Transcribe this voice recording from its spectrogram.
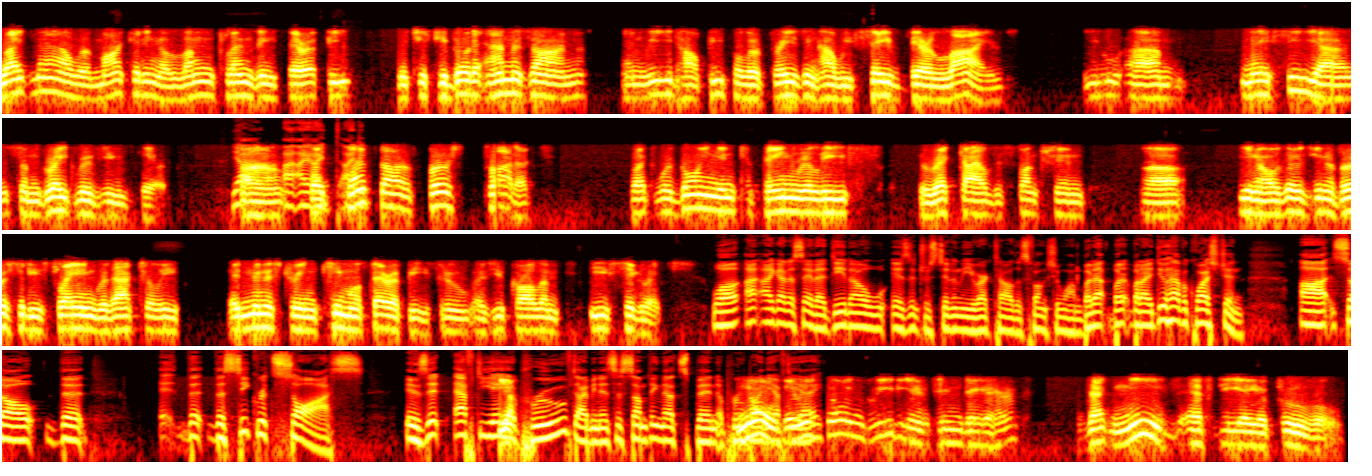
Right now, we're marketing a lung cleansing therapy, which if you go to Amazon and read how people are praising how we saved their lives, you um, may see uh, some great reviews there. yeah, Uh, I, I, I, that's our first product, but we're going into pain relief, erectile dysfunction. Uh, you know, there's universities playing with actually administering chemotherapy through, as you call them, e-cigarettes. Well, I, I got to say that Dino is interested in the erectile dysfunction one, but uh, but but I do have a question. Uh, so the the the secret sauce is it FDA Yeah. approved? I mean, is this something that's been approved no, by the there FDA? is no ingredient in there that needs FDA approval.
